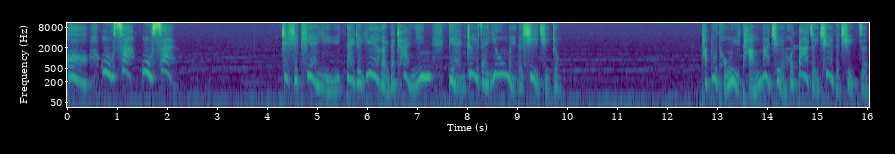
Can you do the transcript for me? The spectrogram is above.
哦，雾散，雾散。这些片语带着悦耳的颤音，点缀在优美的序曲中。它不同于唐纳雀或大嘴雀的曲子，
